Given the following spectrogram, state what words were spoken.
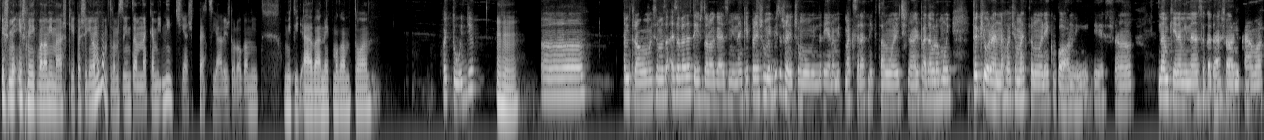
És, még, és még valami más képesség. Én amúgy nem tudom, szerintem nekem így nincs ilyen speciális dolog, amit, amit így elvárnék magamtól. Hogy tudj. Uh-huh. Uh, nem tudom, hiszem ez a, ez a vezetés dolog ez mindenképpen, és amúgy biztosan egy csomó minden ilyen, amit meg szeretnék tanulni, csinálni. Például amúgy tök jó lenne, hogyha megtanulnék vanni, és uh, nem kéne minden szakadással anyukámat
